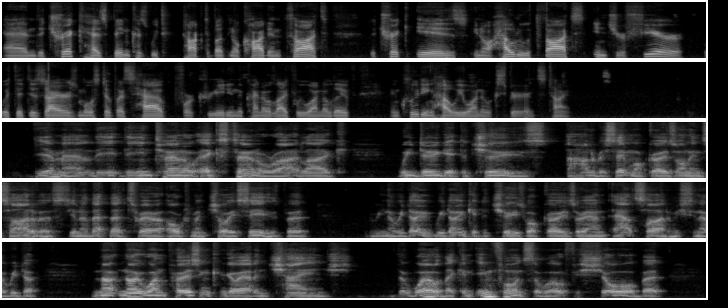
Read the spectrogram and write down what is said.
And the trick has been because we talked about you know caught in thought. The trick is you know how do thoughts interfere with the desires most of us have for creating the kind of life we want to live, including how we want to experience time. Yeah, man. The the internal, external, right? Like we do get to choose 100% what goes on inside of us. You know that that's where our ultimate choice is. But you know we don't we don't get to choose what goes around outside of us. You know we don't. No no one person can go out and change the world. They can influence the world for sure, but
